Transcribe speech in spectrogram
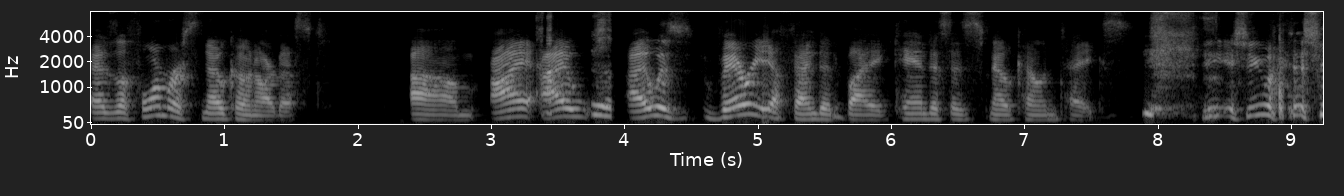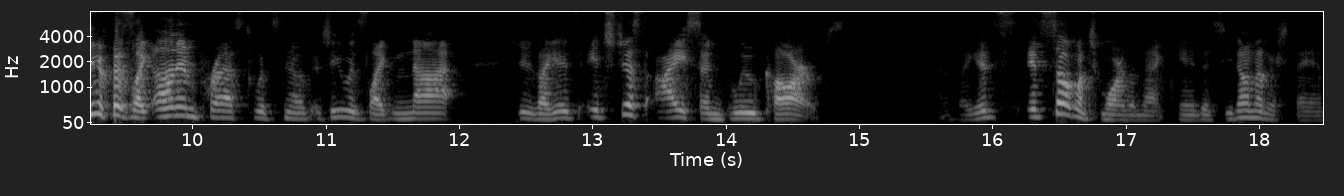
as a former snow cone artist, um, I I I was very offended by Candace's snow cone takes. she, she was she was like unimpressed with snow. She was like not. She was like it's it's just ice and blue carbs. I was like it's it's so much more than that, Candace. You don't understand.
